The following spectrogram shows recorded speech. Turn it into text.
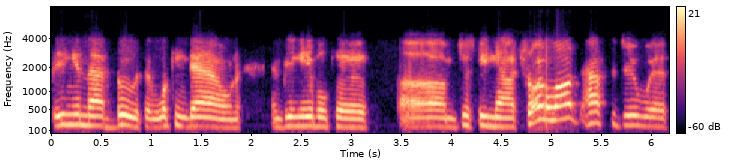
being in that booth and looking down and being able to um, just be natural. And a lot has to do with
